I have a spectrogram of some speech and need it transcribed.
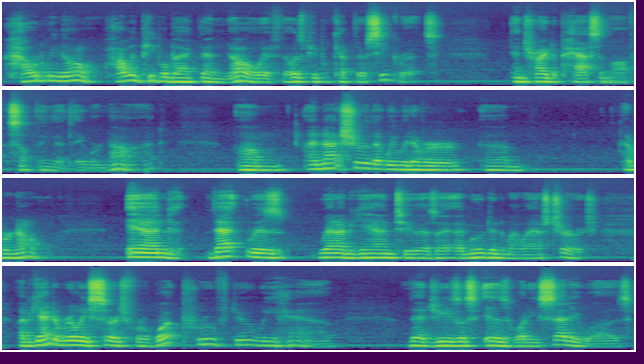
how would we know? How would people back then know if those people kept their secrets and tried to pass them off as something that they were not? Um, I'm not sure that we would ever um, ever know. And that was when I began to, as I, I moved into my last church, I began to really search for what proof do we have that Jesus is what he said he was,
